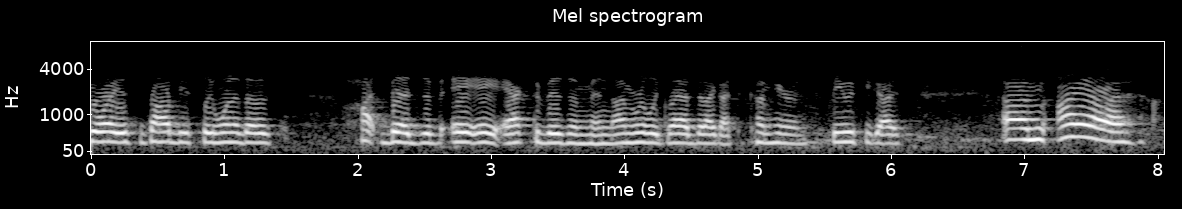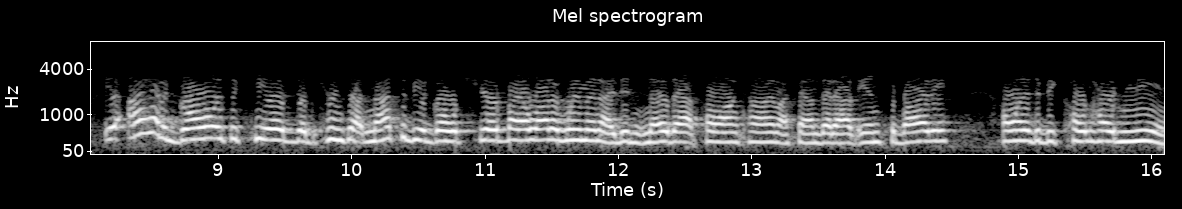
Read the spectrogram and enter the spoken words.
joy. This is obviously one of those hotbeds of AA activism, and I'm really glad that I got to come here and be with you guys. Um, I uh, I had a goal as a kid that turns out not to be a goal shared by a lot of women. I didn't know that for a long time. I found that out in sobriety. I wanted to be cold, hard, and mean,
